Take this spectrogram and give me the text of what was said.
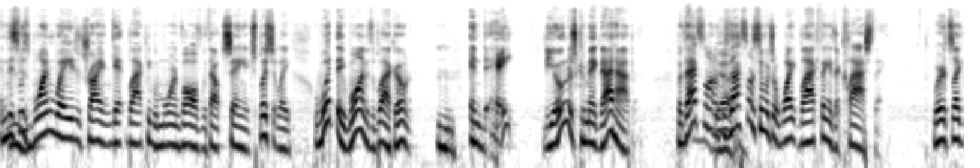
and this was one way to try and get black people more involved without saying explicitly what they want is a black owner. Mhm. And hey, the owners can make that happen, but that's not Yeah. that's not so much a white black thing; it's a class thing, where it's like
